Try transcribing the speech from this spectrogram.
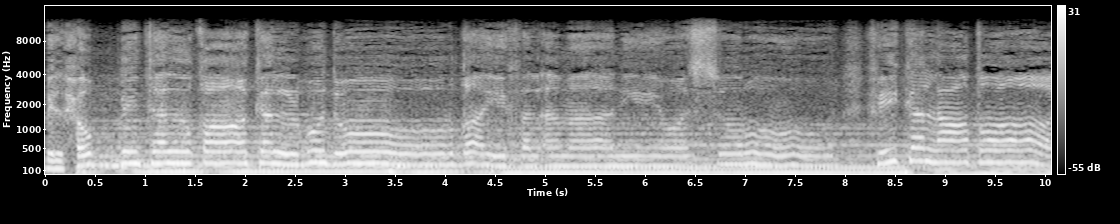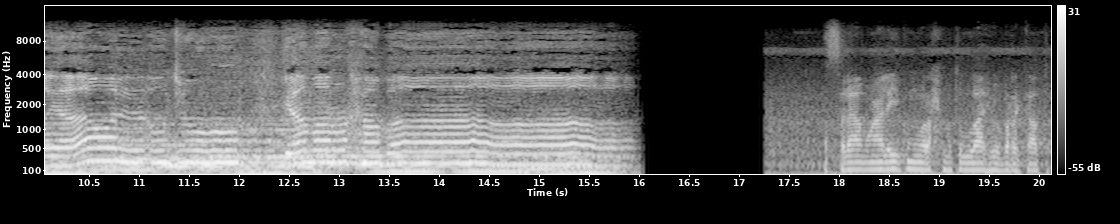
بالحب تلقاك البدور ضيف الأماني والسرور فيك العطايا والأجور يا مرحبا. السلام عليكم ورحمة الله وبركاته.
